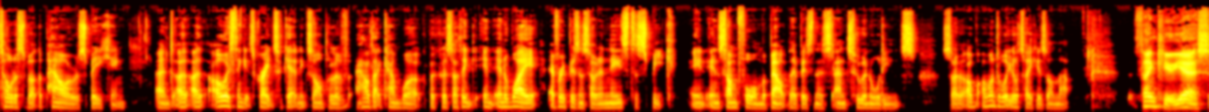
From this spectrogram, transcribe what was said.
told us about the power of speaking. And I, I, always think it's great to get an example of how that can work because I think, in, in a way, every business owner needs to speak in, in some form about their business and to an audience. So I, I wonder what your take is on that. Thank you. Yes.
